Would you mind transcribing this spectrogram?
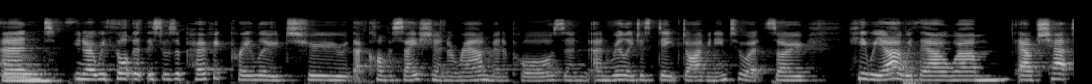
And, mm. you know, we thought that this was a perfect prelude to that conversation around menopause and, and really just deep diving into it. So here we are with our um, our chat.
